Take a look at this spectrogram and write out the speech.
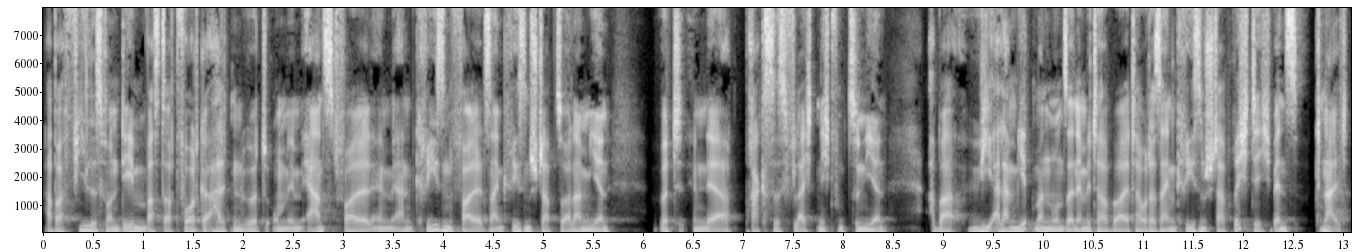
aber vieles von dem, was dort fortgehalten wird, um im Ernstfall, in einem Krisenfall seinen Krisenstab zu alarmieren, wird in der Praxis vielleicht nicht funktionieren. Aber wie alarmiert man nun seine Mitarbeiter oder seinen Krisenstab richtig, wenn es knallt?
